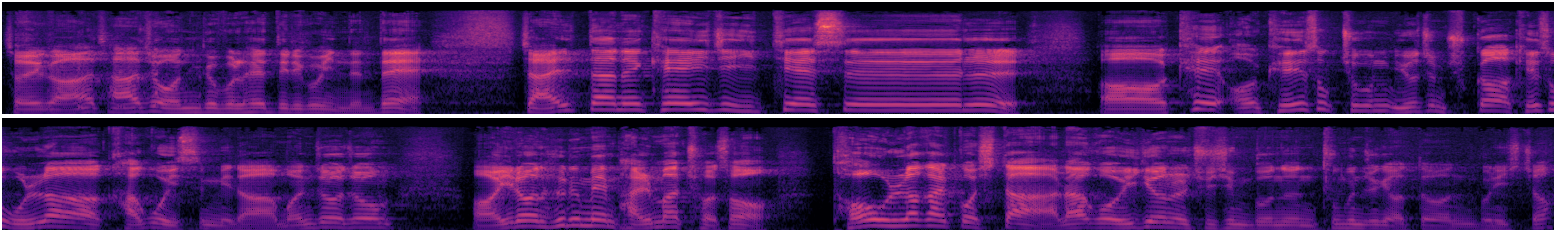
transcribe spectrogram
저희가 자주 언급을 해드리고 있는데, 자, 일단은 KG ETS를 어, 케- 어, 계속 조금 요즘 주가가 계속 올라가고 있습니다. 먼저 좀 어, 이런 흐름에 발맞춰서 더 올라갈 것이다 라고 의견을 주신 분은 두 분 중에 어떤 분이시죠?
